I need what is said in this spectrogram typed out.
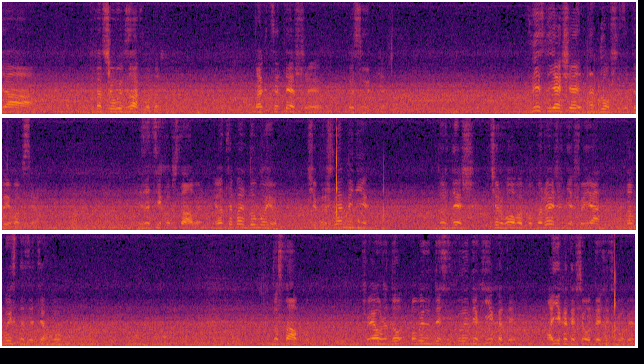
для харчових закладах. Так це теж е, присутнє. Звісно, я ще надовше затримався із-за цих обставин. І от тепер думаю, чи прийшли мені дождеш чергове попередження, що я навмисне затягнув доставку. Що я вже до, повинен 10 хвилин як їхати, а їхати всього 10 хвилин.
